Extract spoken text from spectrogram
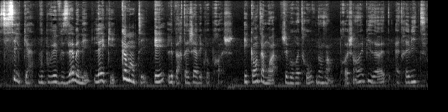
Si c'est le cas, vous pouvez vous abonner, liker, commenter et le partager avec vos proches. Et quant à moi, je vous retrouve dans un prochain épisode. À très vite.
